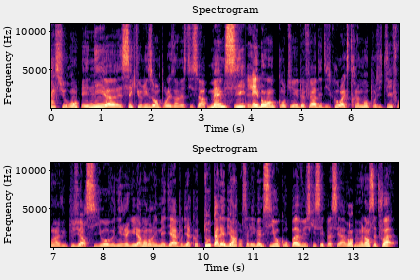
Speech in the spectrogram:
rassurant et ni euh, sécurisant pour les investisseurs, même si les banques continuent de faire des discours extrêmement positifs. On a vu plusieurs CEO venir régulièrement dans les médias pour dire que tout allait bien. Bon, c'est les mêmes CEO qui n'ont pas vu ce qui s'est passé avant. Mais maintenant, cette fois,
